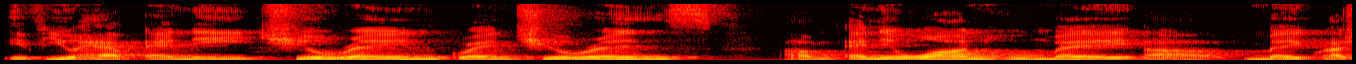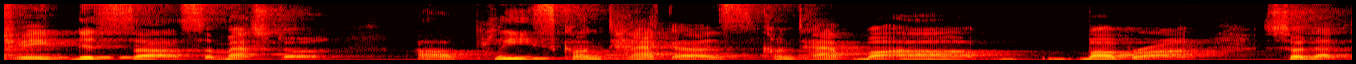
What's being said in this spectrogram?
If you have any children, grandchildren, um, anyone who may uh, may graduate this uh, semester, uh, please contact us, contact uh, Barbara, so that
